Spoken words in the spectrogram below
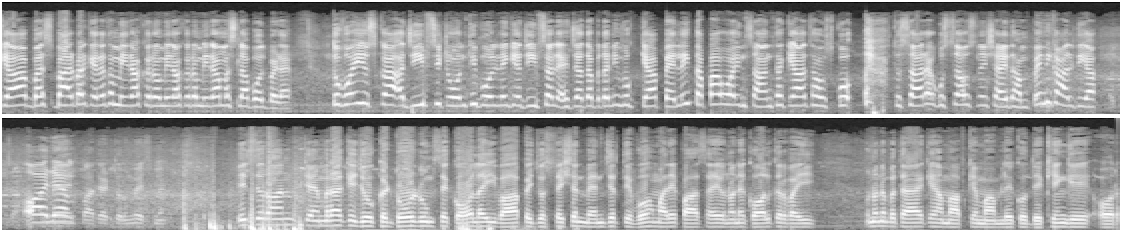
क्या बस बार बार कह रहा था मेरा करो मेरा करो मेरा मसला बहुत बड़ा है। तो वही उसका अजीब सी टोन थी बोलने की अजीब सा लहजा था पता नहीं वो क्या पहले ही तपा हुआ इंसान था क्या था उसको? तो सारा गुस्सा उसने शायद हम पे निकाल दिया। अच्छा, और बात ऐड करूँगा इसमें। इस दौरान कैमरा के जो कंट्रोल रूम से कॉल आई वहाँ पे जो स्टेशन मैनेजर थे वो हमारे पास आए उन्होंने कॉल करवाई। उन्होंने बताया कि हम आपके मामले को देखेंगे और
